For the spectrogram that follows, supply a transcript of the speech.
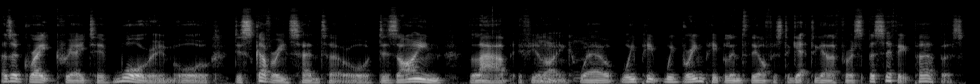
as a great creative war room or discovery centre or design lab, if you like, mm-hmm. where we pe- we bring people into the office to get together for a specific purpose,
